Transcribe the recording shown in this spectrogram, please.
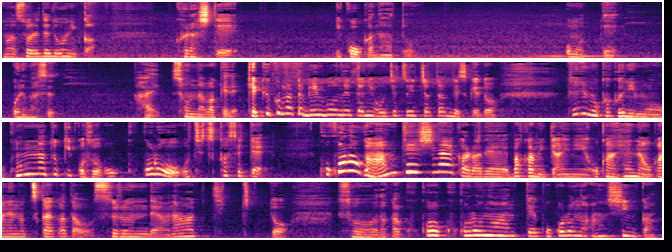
まあそれでどうにか暮らしていこうかなと思っております。はい。そんなわけで。結局また貧乏ネタに落ち着いちゃったんですけどとにもかくにもこんな時こそ心を落ち着かせて心が安定しないからねバカみたいにお金変なお金の使い方をするんだよなきっと。そうだからここ心の安定心の安心感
